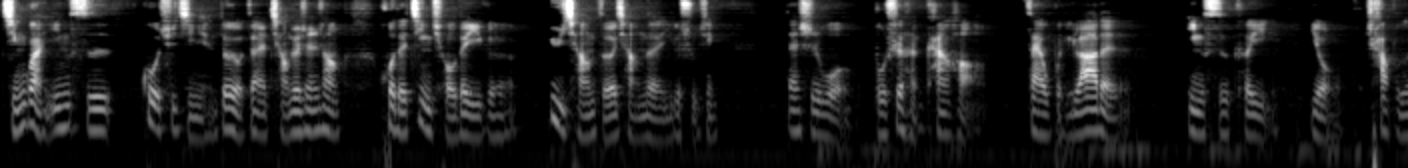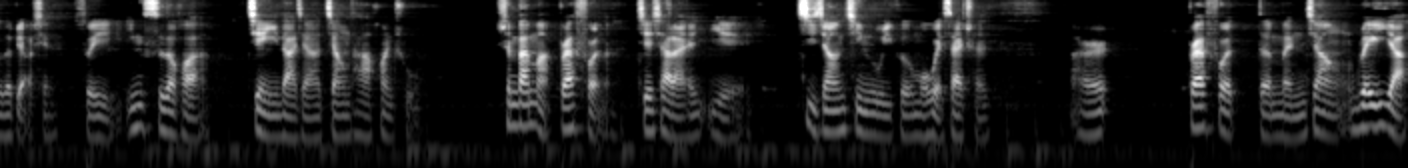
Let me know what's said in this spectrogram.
尽管因斯过去几年都有在强队身上获得进球的一个遇强则强的一个属性，但是我不是很看好在维拉的因斯可以有。差不多的表现，所以因斯的话建议大家将他换出。升班马 Bradford 呢，接下来也即将进入一个魔鬼赛程，而 Bradford 的门将 Raya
